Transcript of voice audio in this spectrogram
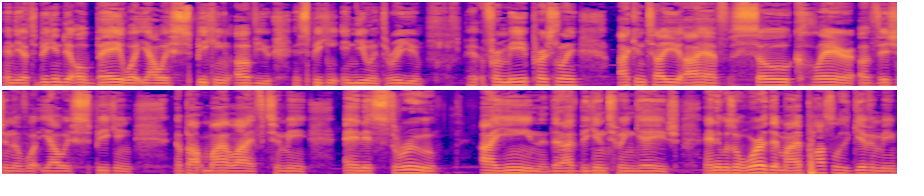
and to begin to obey what Yahweh is speaking of you and speaking in you and through you. For me personally, I can tell you I have so clear a vision of what Yahweh is speaking about my life to me, and it's through ayin that I've begun to engage. And it was a word that my apostle had given me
